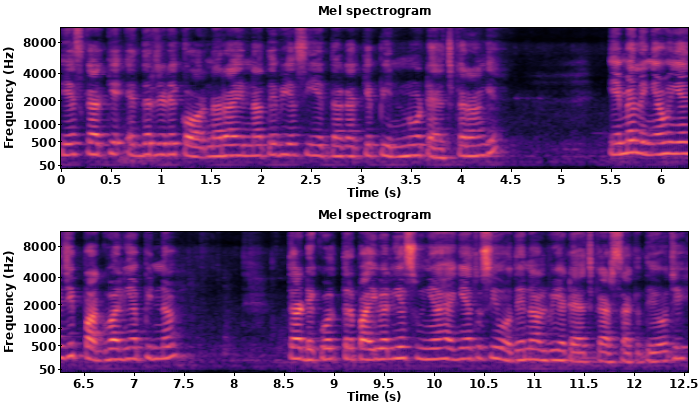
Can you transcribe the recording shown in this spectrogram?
ਇਸ ਕਰਕੇ ਇੱਧਰ ਜਿਹੜੇ ਕਾਰਨਰ ਆ, ਇਹਨਾਂ ਤੇ ਵੀ ਅਸੀਂ ਇਦਾਂ ਕਰਕੇ ਪਿੰਨ ਨੂੰ ਅਟੈਚ ਕਰਾਂਗੇ। ਇਹ ਮੈਂ ਲਈਆਂ ਹੋਈਆਂ ਜੀ ਪੱਗ ਵਾਲੀਆਂ ਪਿੰਨਾਂ। ਤੁਹਾਡੇ ਕੋਲ ਤਰਪਾਈ ਵਾਲੀਆਂ ਸੂਈਆਂ ਹੈਗੀਆਂ, ਤੁਸੀਂ ਉਹਦੇ ਨਾਲ ਵੀ ਅਟੈਚ ਕਰ ਸਕਦੇ ਹੋ ਜੀ।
